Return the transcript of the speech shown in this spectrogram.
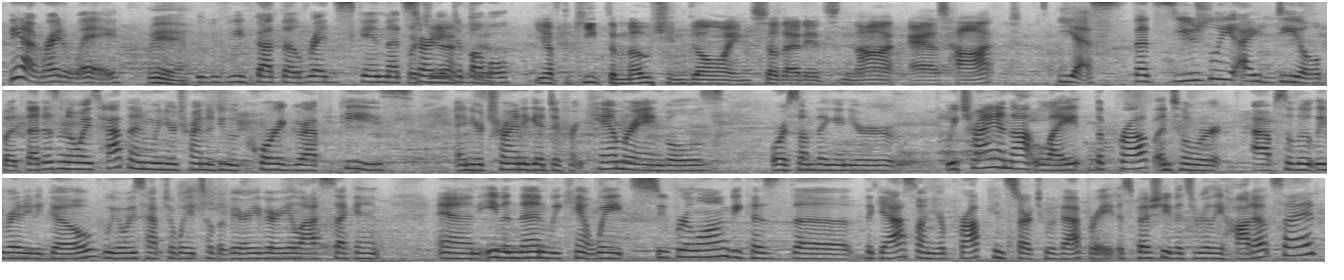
Yeah, right away. Yeah. We've- We've got the red skin that's But starting to bubble. You have to keep the motion going so that it's not as hot. Yes, that's usually ideal, but that doesn't always happen when you're trying to do a choreographed piece and you're trying to get different camera angles or something and you're we try and not light the prop until we're absolutely ready to go. We always have to wait till the very very last second. And even then we can't wait super long because the the gas on your prop can start to evaporate, especially if it's really hot outside.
